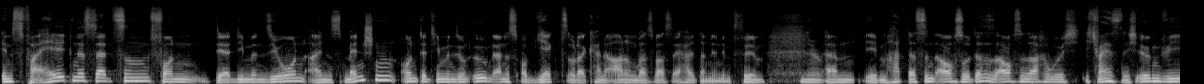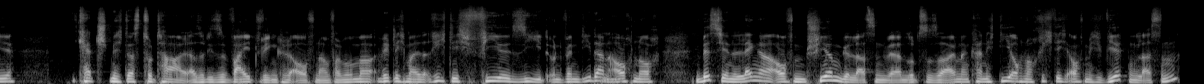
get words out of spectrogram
ins Verhältnis setzen von der Dimension eines Menschen und der Dimension irgendeines Objekts oder keine Ahnung was, was er halt dann in dem Film Ja. ähm, eben hat. Das sind auch so, das ist auch so eine Sache, wo ich, ich weiß nicht, irgendwie catcht mich das total. Also diese Weitwinkelaufnahmen, von wo man wirklich mal richtig viel sieht. Und wenn die dann auch noch ein bisschen länger auf dem Schirm gelassen werden, sozusagen, dann kann ich die auch noch richtig auf mich wirken lassen.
